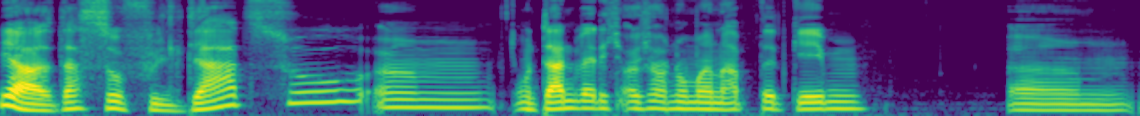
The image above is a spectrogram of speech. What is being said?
Ja, das so viel dazu. Ähm, und dann werde ich euch auch nochmal ein Update geben. Ähm,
